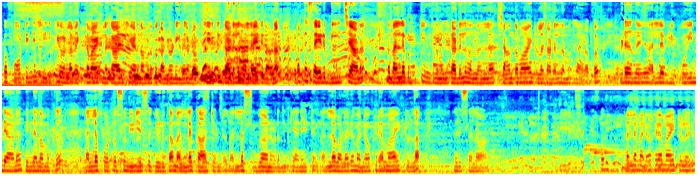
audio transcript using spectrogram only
ഇപ്പോൾ ഫോർട്ടിന്റെ ശരിക്കുമുള്ള വ്യക്തമായിട്ടുള്ള കാഴ്ചയാണ് നമ്മളിപ്പോൾ കണ്ടുകൊണ്ടിരിക്കുന്നത്. കണ്ടോ? ശരിക്കും കടൽ നല്ലതായിട്ട് കാണാം. അപ്പുറത്തെ സൈഡ് ബീച്ചാണ് അപ്പോൾ നല്ല വൃത്തിയായിട്ട് നമുക്ക് കടൽ നല്ല ശാന്തമായിട്ടുള്ള കടൽ നമുക്ക് കാണാം. അപ്പം ഇവിടെ നിന്ന് കഴിഞ്ഞാൽ നല്ല വ്യൂ പോയിന്റാണ് പിന്നെ നമുക്ക് നല്ല ഫോട്ടോസും വീഡിയോസും ഒക്കെ എടുക്കാം. നല്ല കാറ്റുണ്ട്. നല്ല സുഖമാണ് ഇവിടെ നിൽക്കാനായിട്ട്. നല്ല വളരെ മനോഹരമായിട്ടുള്ള ഒരു സ്ഥലമാണ്. അപ്പം നല്ല മനോഹരമായിട്ടുള്ള ഒരു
